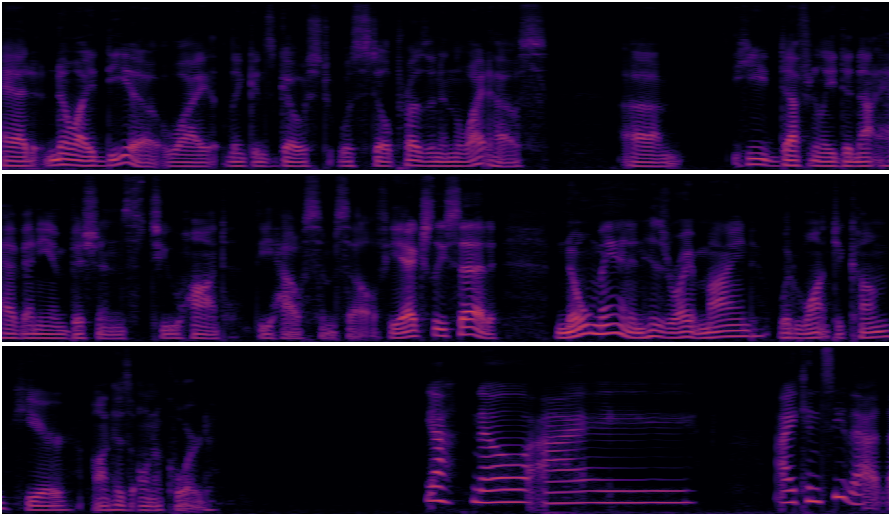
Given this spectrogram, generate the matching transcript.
had no idea why Lincoln's ghost was still present in the White House. Um, he definitely did not have any ambitions to haunt the house himself. He actually said, "No man in his right mind would want to come here on his own accord." Yeah, no, I I can see that.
